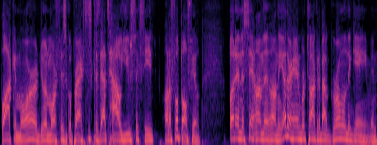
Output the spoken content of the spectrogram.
blocking more or doing more physical practice because that's how you succeed on a football field. But in the on the on the other hand, we're talking about growing the game and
